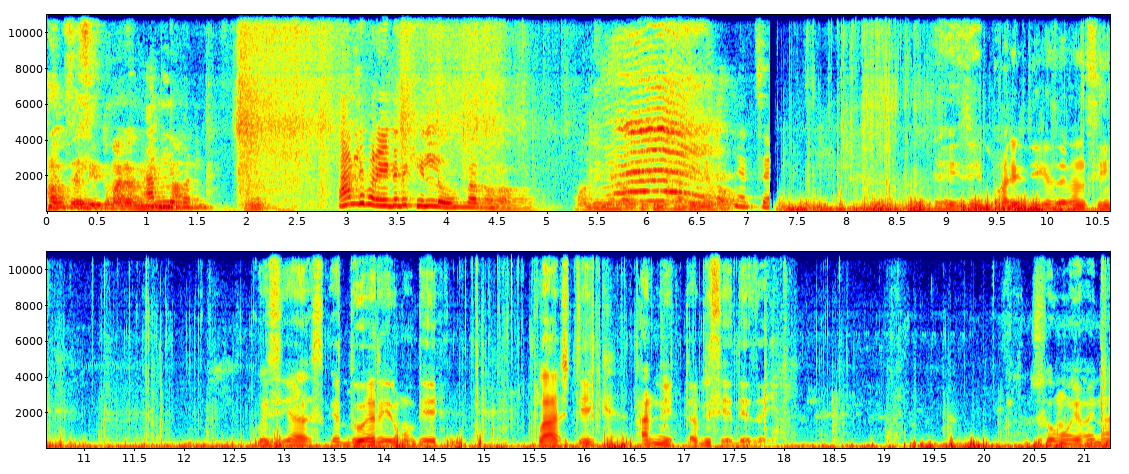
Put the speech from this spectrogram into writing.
ভাবতেছি তোমার আমি আনলে পরে? আনলে পরে এটাতে খেললো বাবা। দাও কিছু খাতে নিয়ে দাও। আচ্ছা। এই যে বাড়ির দিকে যাবেনছি কইছি আজকে দুয়ারের মধ্যে প্লাস্টিক আর নেটটা বিছিয়ে দিয়ে যায় সময় হয় না।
